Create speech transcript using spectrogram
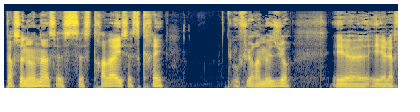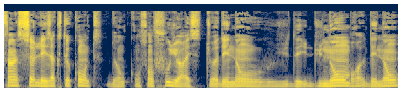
personne n'en a, ça, se travaille, ça se crée au fur et à mesure. Et, euh, et, à la fin, seuls les actes comptent. Donc on s'en fout, y aurait tu vois, des noms ou du nombre, des noms,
